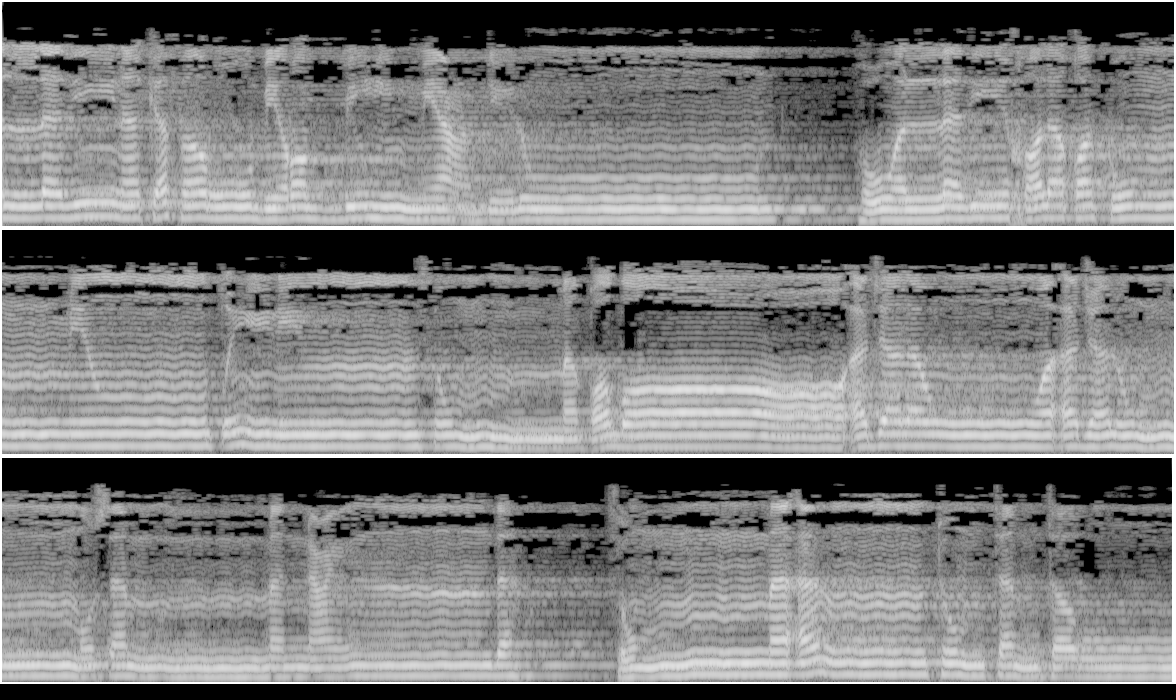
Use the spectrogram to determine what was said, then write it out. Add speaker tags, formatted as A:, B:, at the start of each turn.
A: الذين كفروا بربهم يعدلون. هو الذي خلقكم من طين ثم قضى أجلا وأجل مسمى عنده. ثم أنتم تمترون.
